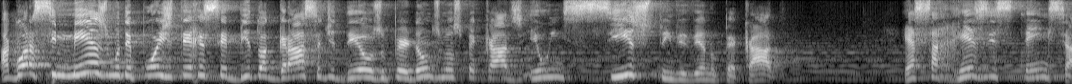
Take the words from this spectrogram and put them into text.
Agora, se mesmo depois de ter recebido a graça de Deus, o perdão dos meus pecados, eu insisto em viver no pecado, essa resistência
